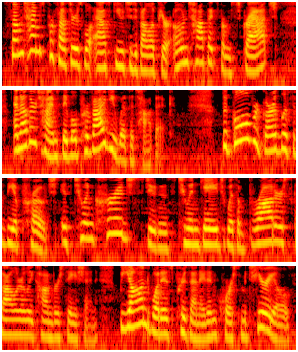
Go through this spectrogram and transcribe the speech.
Sometimes professors will ask you to develop your own topic from scratch, and other times they will provide you with a topic. The goal, regardless of the approach, is to encourage students to engage with a broader scholarly conversation beyond what is presented in course materials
